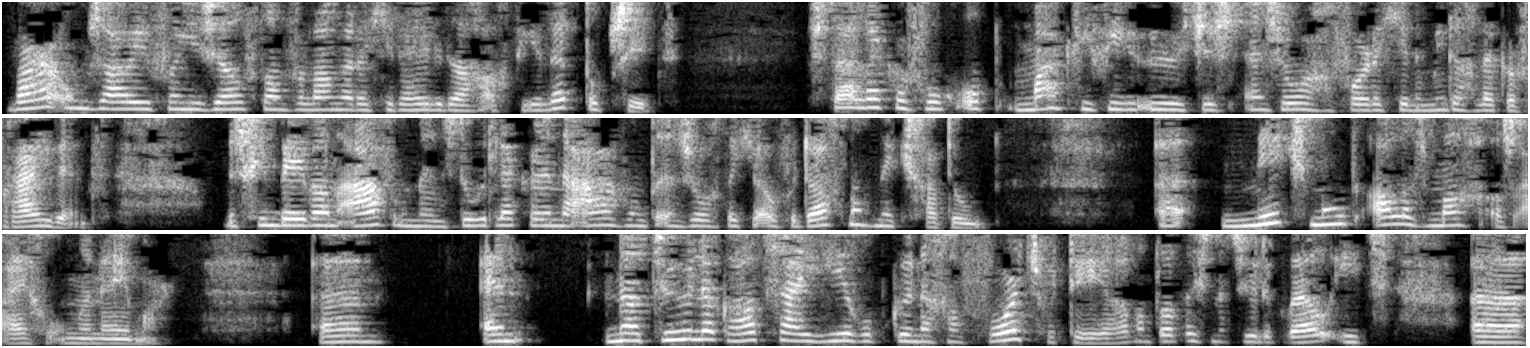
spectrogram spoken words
waarom zou je van jezelf dan verlangen dat je de hele dag achter je laptop zit? Sta lekker vroeg op, maak die vier uurtjes en zorg ervoor dat je de middag lekker vrij bent. Misschien ben je wel een avondmens, doe het lekker in de avond en zorg dat je overdag nog niks gaat doen. Uh, niks moet, alles mag als eigen ondernemer. Um, en natuurlijk had zij hierop kunnen gaan voortsorteren, want dat is natuurlijk wel iets. Uh,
